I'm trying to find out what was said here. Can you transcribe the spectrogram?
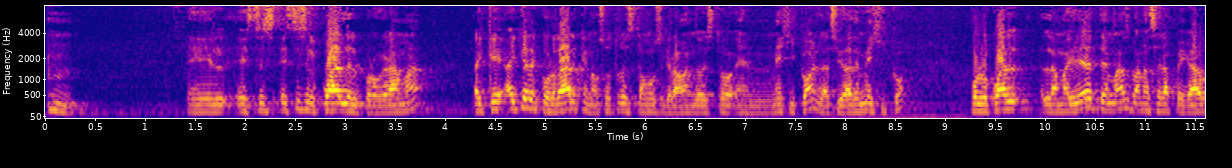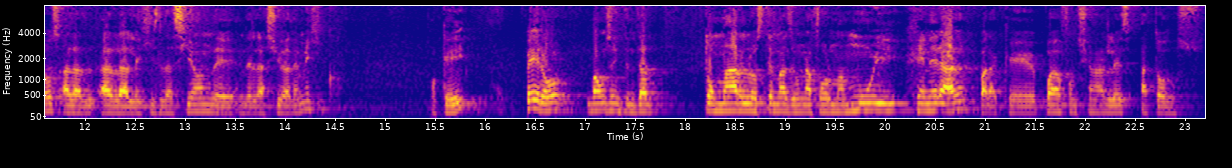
este, es, este es el cual del programa. Hay que, hay que recordar que nosotros estamos grabando esto en México, en la Ciudad de México, por lo cual la mayoría de temas van a ser apegados a la, legislación de, de, la Ciudad de México. Pero vamos a intentar tomar los temas de una forma muy general para que pueda funcionarles a todos.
